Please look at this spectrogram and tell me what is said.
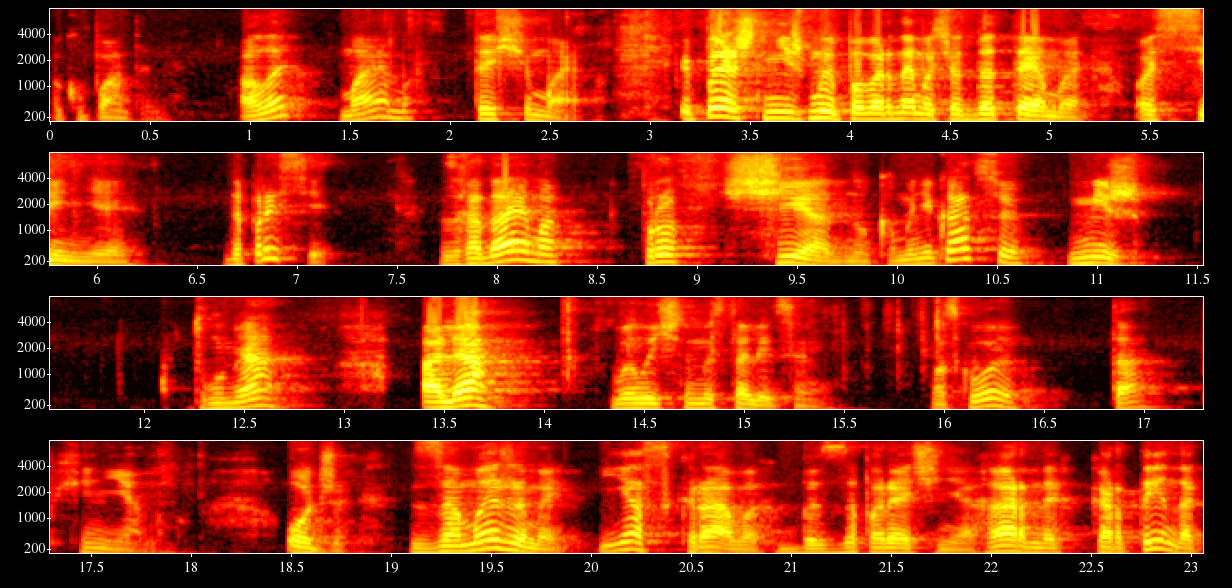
окупантами. Але маємо те, що маємо. І перш ніж ми повернемося до теми осінньої депресії, згадаємо про ще одну комунікацію між двома аля величними столицями Москвою та Пхеньяном. Отже, за межами яскравих, без заперечення, гарних картинок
